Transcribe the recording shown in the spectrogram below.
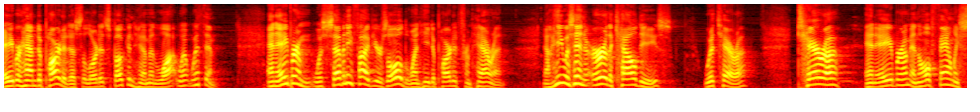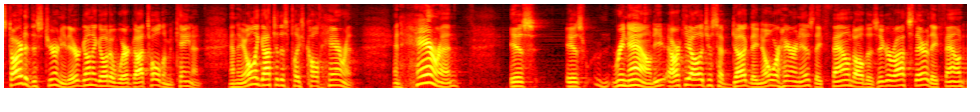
Abraham departed as the Lord had spoken to him, and Lot went with him. And Abram was 75 years old when he departed from Haran. Now he was in Ur the Chaldees with Terah. Terah and Abram and the whole family started this journey. They were going to go to where God told them in Canaan. And they only got to this place called Haran. And Haran is is renowned. Archaeologists have dug, they know where Haran is. They found all the ziggurats there. They found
